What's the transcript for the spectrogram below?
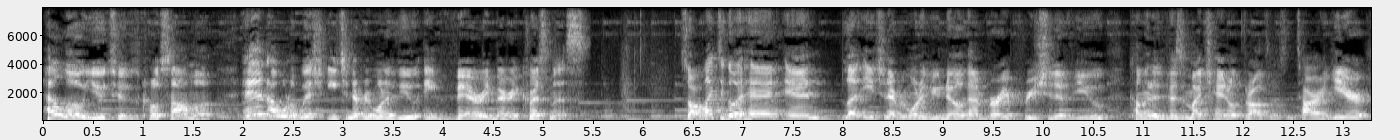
Hello YouTube, it's KrowSama, and I want to wish each and every one of you a very Merry Christmas. So I'd like to go ahead and let each and every one of you know that I'm very appreciative of you coming to visit my channel throughout this entire year.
